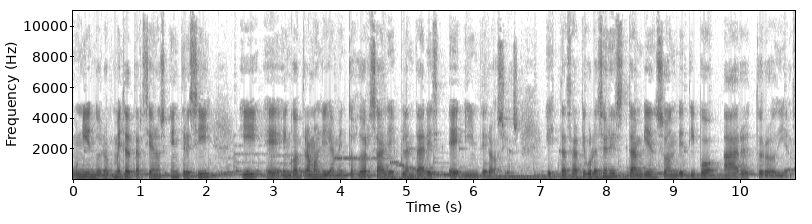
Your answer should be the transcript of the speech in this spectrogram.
uniendo los metatarsianos entre sí y eh, encontramos ligamentos dorsales, plantares e interóseos. Estas articulaciones también son de tipo artrodias.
